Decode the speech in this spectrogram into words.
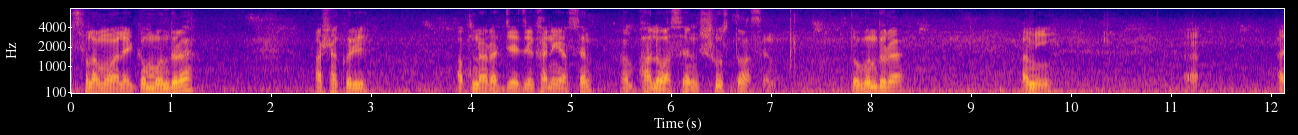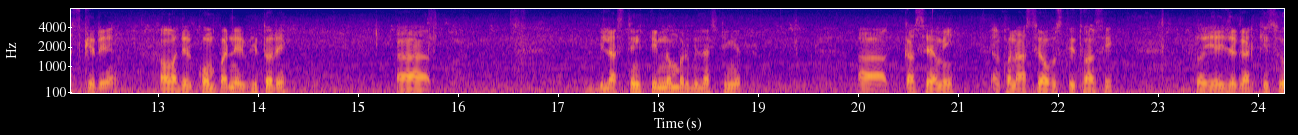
আসসালামু আলাইকুম বন্ধুরা। আশা করি আপনারা যে যেখানে আছেন, ভালো আছেন, সুস্থ আছেন। তো বন্ধুরা, আমি আজকের আমাদের কোম্পানির ভিতরে বিলাস্টিং তিন নম্বর বিলাস্টিংয়ের কাছে আমি এখন আসি অবস্থিত আছি। তো এই জায়গার কিছু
